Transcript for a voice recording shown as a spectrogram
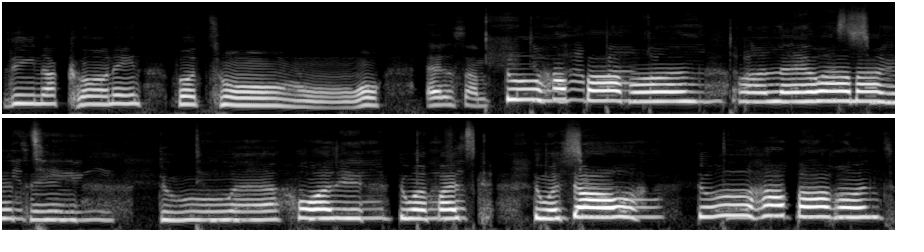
ligner kun en på to. Alle sammen, du, du hopper rundt og laver mange ting. Du er hurtig, du er frisk, du er sjov. Du hopper rundt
